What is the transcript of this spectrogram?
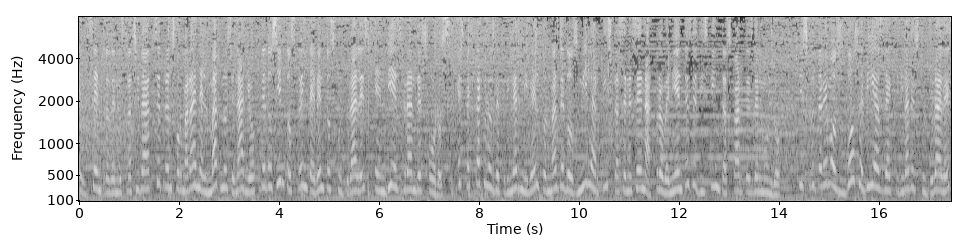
El centro de nuestra ciudad se transformará en el magno escenario de 230 eventos culturales en 10 grandes foros, espectáculos de primer nivel con más de 2.000 artistas en escena provenientes de distintas partes del mundo. Disfrutaremos 12 días de actividades culturales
